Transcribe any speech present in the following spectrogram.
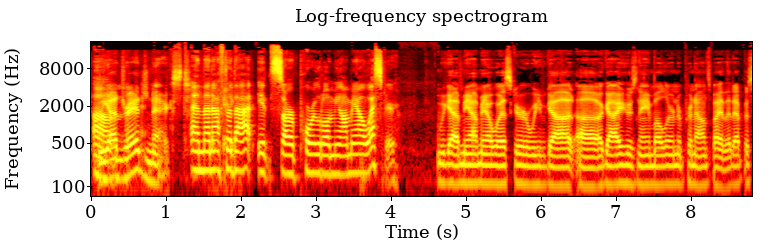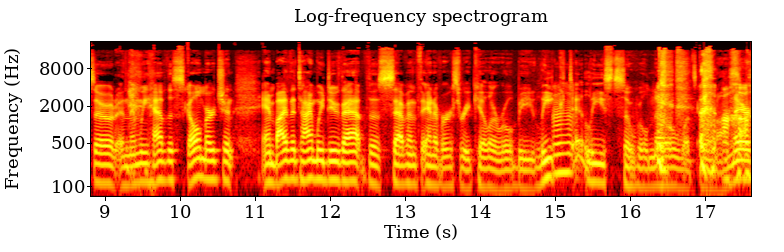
got Dredge next. And then after that, it's our poor little Meow Meow Wesker. We got Meow Meow Wesker. We've got uh, a guy whose name I'll learn to pronounce by that episode. And then we have the Skull Merchant. And by the time we do that, the seventh anniversary killer will be leaked Mm-hmm. at least, so we'll know what's going on there.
